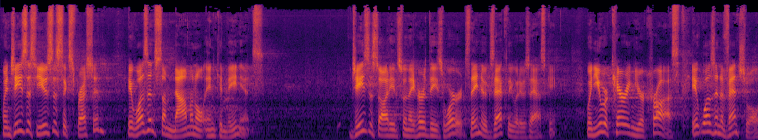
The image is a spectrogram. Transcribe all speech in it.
When Jesus used this expression, it wasn't some nominal inconvenience. Jesus' audience, when they heard these words, they knew exactly what he was asking. When you were carrying your cross, it wasn't eventual,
